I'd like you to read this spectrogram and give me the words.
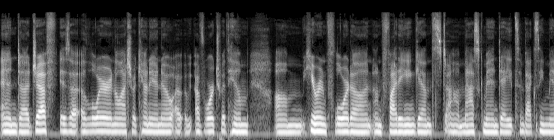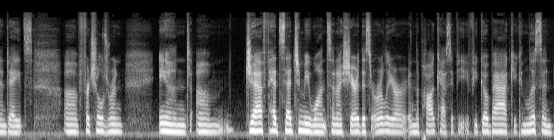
and uh, Jeff is a, a, lawyer in Alachua County. I know I, have worked with him um, here in Florida on, on fighting against uh, mask mandates and vaccine mandates uh, for children. And um, Jeff had said to me once, and I shared this earlier in the podcast. If you if you go back, you can listen.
